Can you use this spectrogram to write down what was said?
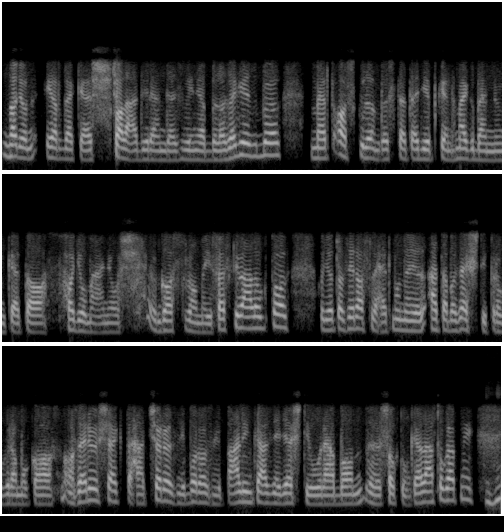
nagyon érdekes családi rendezvény ebből az egészből, mert az különböztet egyébként meg bennünket a hagyományos gasztronómiai fesztiváloktól, hogy ott azért azt lehet mondani, hogy általában az esti programok a, az erősek, tehát csörözni, borozni, pálinkázni egy esti órában szoktunk ellátogatni. Uh-huh.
